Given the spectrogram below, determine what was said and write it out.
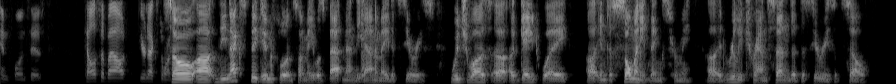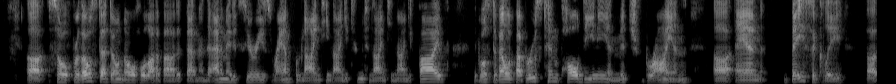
influences. Tell us about your next one. So, uh, the next big influence on me was Batman the Animated Series, which was uh, a gateway uh, into so many things for me. Uh, it really transcended the series itself. Uh, so, for those that don't know a whole lot about it, Batman the Animated Series ran from 1992 to 1995. It was developed by Bruce Timm, Paul Dini, and Mitch Brian, uh, and basically uh,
